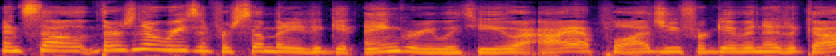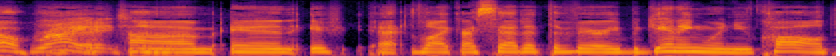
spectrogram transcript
and so there's no reason for somebody to get angry with you. I, I applaud you for giving it a go. Right. Um, and if, uh, like I said at the very beginning when you called.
